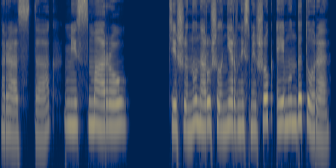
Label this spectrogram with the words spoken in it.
«Раз так, мисс Марроу...» Тишину нарушил нервный смешок Эймунда Тора.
